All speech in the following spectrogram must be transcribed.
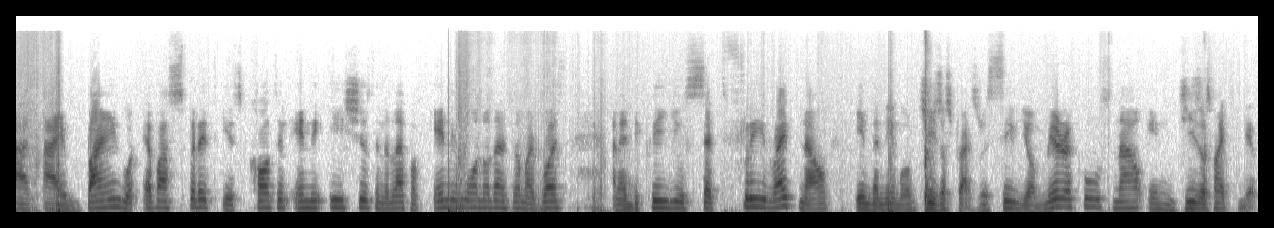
and I bind whatever spirit is causing any issues in the life of anyone under the my voice and I decree you set free right now in the name of Jesus Christ. Receive your miracles now in Jesus' mighty name.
